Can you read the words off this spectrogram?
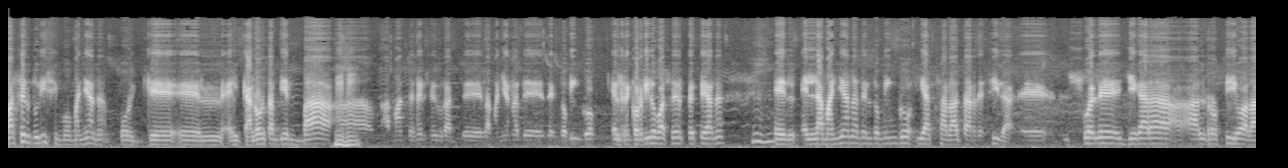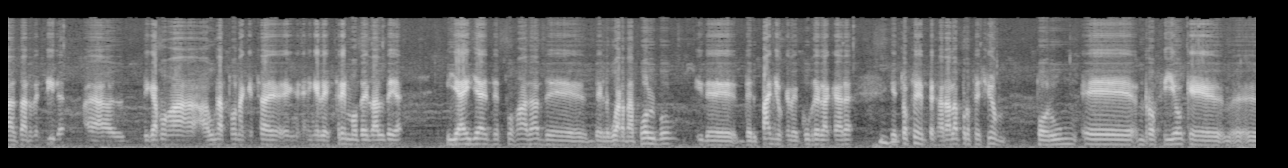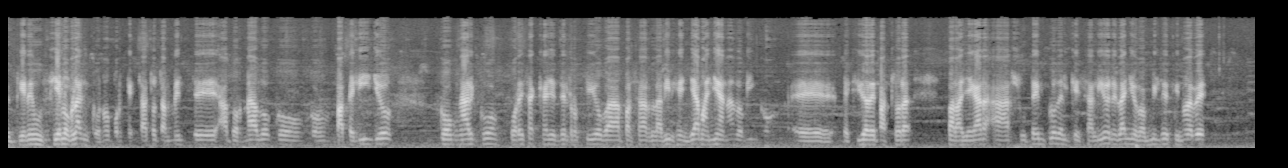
Va a ser durísimo mañana porque el, el calor también va a, a mantenerse durante la mañana de- del domingo. El recorrido va a ser, Pepe Ana, el- en la mañana del domingo y hasta la atardecida. Eh, suele llegar a- al Rocío a la atardecida, digamos a, a una zona que está en, en el extremo de la aldea, y a ella es despojada de- del guardapolvo y de- del paño que le cubre la cara, y entonces empezará la procesión por un eh, rocío que eh, tiene un cielo blanco, ¿no? porque está totalmente adornado con, con papelillo, con arcos, por esas calles del Rocío va a pasar la Virgen ya mañana, domingo, eh, vestida de pastora, para llegar a su templo del que salió en el año 2019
